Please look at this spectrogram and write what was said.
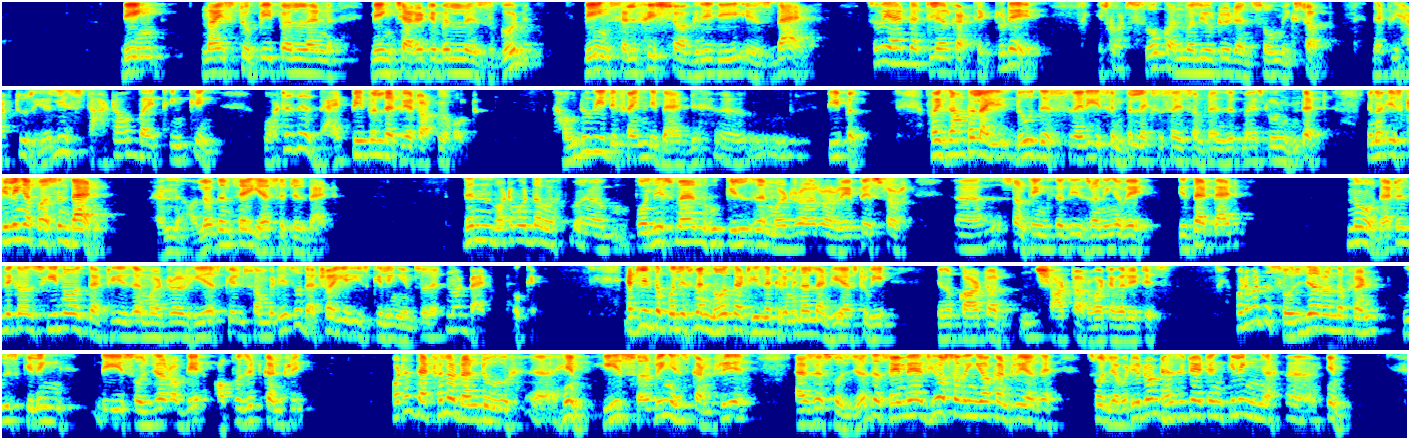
Being nice to people and being charitable is good being selfish or greedy is bad. So we had the clear cut thing. Today it's got so convoluted and so mixed up that we have to really start off by thinking what are the bad people that we are talking about? How do we define the bad uh, people? For example, I do this very simple exercise sometimes with my student that, you know, is killing a person bad? And all of them say, yes, it is bad. Then what about the uh, policeman who kills a murderer or rapist or uh, something because he's running away? Is that bad? No, that is because he knows that he is a murderer. He has killed somebody, so that's why he's killing him. So that's not bad. Okay. At least the policeman knows that he's a criminal and he has to be, you know, caught or shot or whatever it is. What about the soldier on the front who is killing the soldier of the opposite country? What has that fellow done to uh, him? He is serving his country as a soldier the same way as you're serving your country as a soldier, but you don't hesitate in killing uh, him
